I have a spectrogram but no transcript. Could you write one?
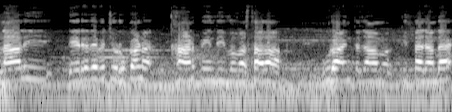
ਨਾਲ ਹੀ ਡੇਰੇ ਦੇ ਵਿੱਚ ਰੁਕਣ ਖਾਣ ਪੀਣ ਦੀ ਵਿਵਸਥਾ ਦਾ ਪੂਰਾ ਇੰਤਜ਼ਾਮ ਕੀਤਾ ਜਾਂਦਾ ਹੈ।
